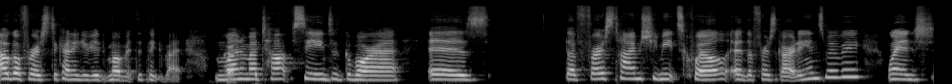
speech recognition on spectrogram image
I'll go first to kind of give you a moment to think about it. One of my top scenes with Gamora is the first time she meets Quill in the first Guardians movie when sh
